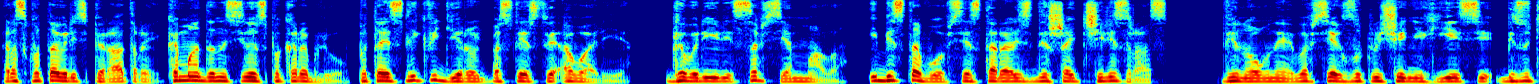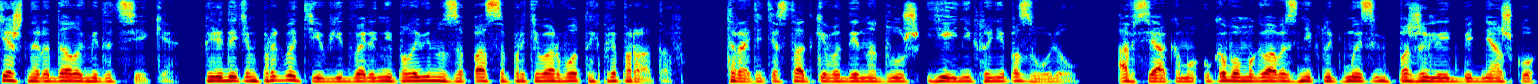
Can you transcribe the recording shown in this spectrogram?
Расхватав респираторы, команда носилась по кораблю, пытаясь ликвидировать последствия аварии. Говорили совсем мало, и без того все старались дышать через раз. Виновная во всех заключениях Еси безутешно рыдала в медотсеке, перед этим проглотив едва ли не половину запаса противорвотных препаратов. Тратить остатки воды на душ ей никто не позволил, а всякому, у кого могла возникнуть мысль пожалеть бедняжку,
